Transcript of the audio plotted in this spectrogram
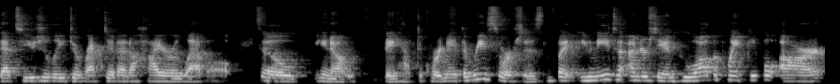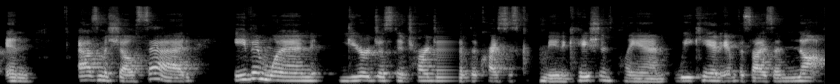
that's usually directed at a higher level. So you know they have to coordinate the resources but you need to understand who all the point people are. And as michelle said even when you're just in charge of the crisis communications plan, we can't emphasize enough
